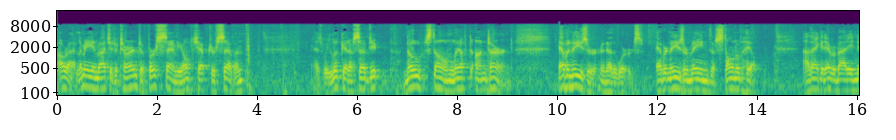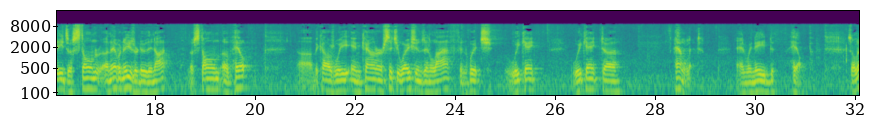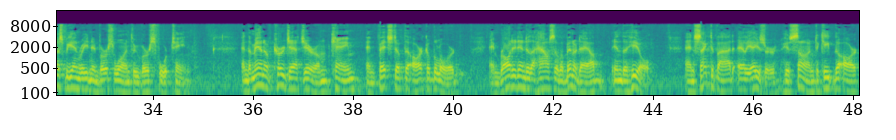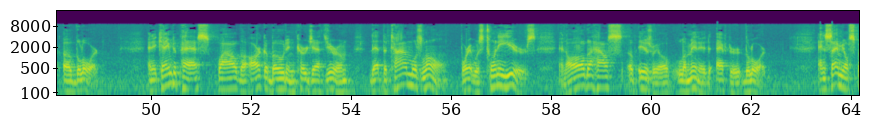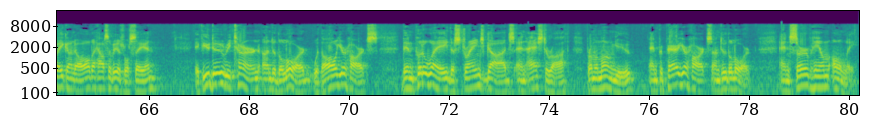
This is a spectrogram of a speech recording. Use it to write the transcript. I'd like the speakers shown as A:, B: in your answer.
A: All right, let me invite you to turn to 1 Samuel chapter 7 as we look at a subject no stone left unturned. Ebenezer, in other words. Ebenezer means a stone of help. I think that everybody needs a stone, an Ebenezer, do they not? A stone of help, uh, because we encounter situations in life in which we can't we can't uh, handle it, and we need help. So let's begin reading in verse 1 through verse 14. And the men of Kirjath Jearim came and fetched up the ark of the Lord, and brought it into the house of Abinadab in the hill, and sanctified Eleazar his son to keep the ark of the Lord. And it came to pass, while the ark abode in Kirjath Jearim, that the time was long, for it was twenty years, and all the house of Israel lamented after the Lord. And Samuel spake unto all the house of Israel, saying, If you do return unto the Lord with all your hearts, then put away the strange gods and Ashtaroth from among you, and prepare your hearts unto the Lord, and serve him only,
